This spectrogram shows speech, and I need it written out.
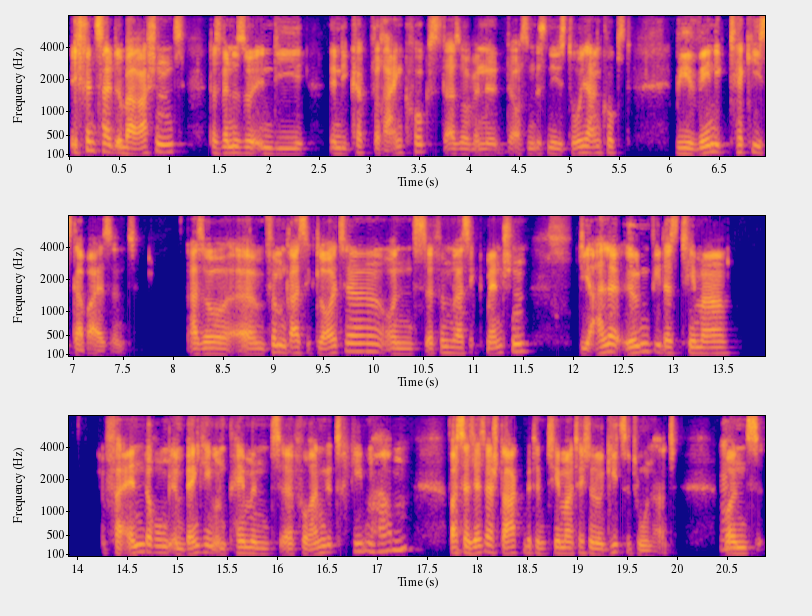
Ich finde es halt überraschend, dass wenn du so in die in die Köpfe reinguckst, also wenn du auch so ein bisschen die Historie anguckst, wie wenig Techies dabei sind. Also äh, 35 Leute und äh, 35 Menschen, die alle irgendwie das Thema Veränderung im Banking und Payment äh, vorangetrieben haben, was ja sehr, sehr stark mit dem Thema Technologie zu tun hat. Mhm. Und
